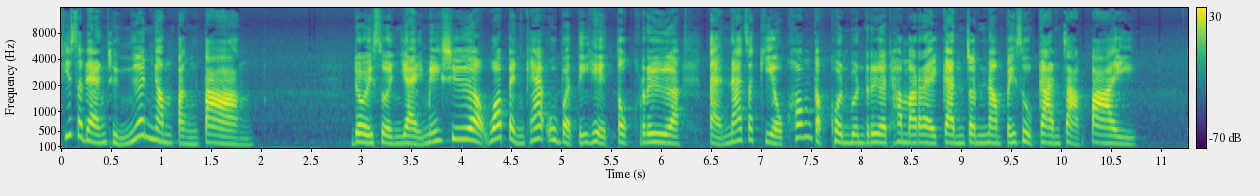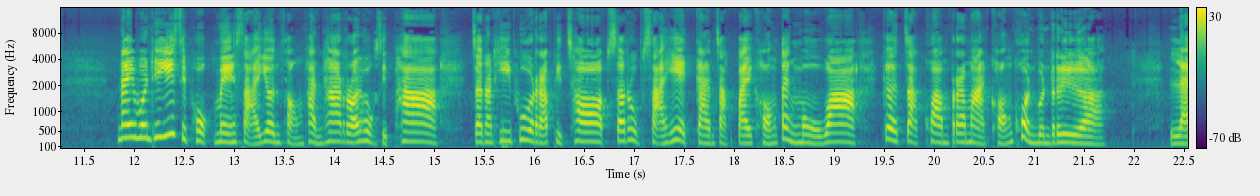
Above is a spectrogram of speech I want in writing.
ที่แสดงถึงเงื่อนงำต่างๆ โดยส่วนใหญ่ไม่เชื่อว่าเป็นแค่อุบัติเหตุตกเรือ แต่น่าจะเกี่ยวข้องกับคนบนเรือทำอะไรกันจนนำไปสู่การจากไปในวันที่ 26 เมษายน 2565 เจ้าหน้าที่ผู้รับผิดชอบสรุปสาเหตุการจากไปของแตงโมว่า เกิดจากความประมาทของคนบนเรือ และ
